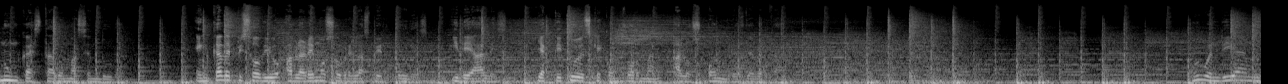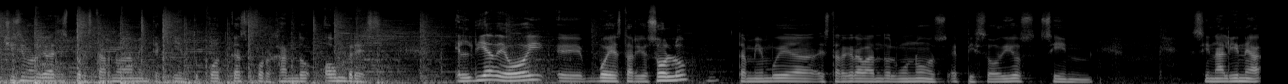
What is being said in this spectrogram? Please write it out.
nunca ha estado más en duda. En cada episodio hablaremos sobre las virtudes, ideales y actitudes que conforman a los hombres de verdad. Muy buen día y muchísimas gracias por estar nuevamente aquí en tu podcast Forjando Hombres. El día de hoy eh, voy a estar yo solo, también voy a estar grabando algunos episodios sin, sin alguien a,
